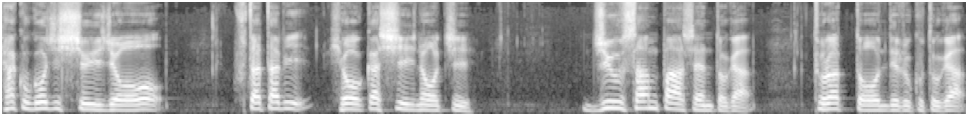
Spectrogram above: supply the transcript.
150種以上を再び評価しのうち13%がトラットをんでることが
